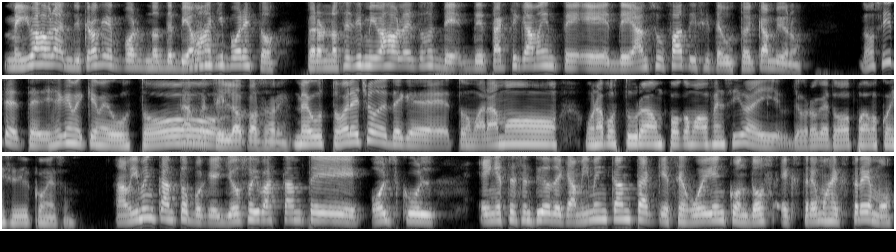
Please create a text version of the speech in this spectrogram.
me ibas a hablar, yo creo que por, nos desviamos aquí por esto, pero no sé si me ibas a hablar entonces de, tácticamente eh, de Ansu Fati, si te gustó el cambio o no. No, sí, te, dije que me, que me gustó. Ah, pues estoy loco, sorry. Me gustó el hecho de que tomáramos una postura un poco más ofensiva y yo creo que todos podemos coincidir con eso. A mí me encantó porque yo soy bastante old school en este sentido de que a mí me encanta que se jueguen con dos extremos extremos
